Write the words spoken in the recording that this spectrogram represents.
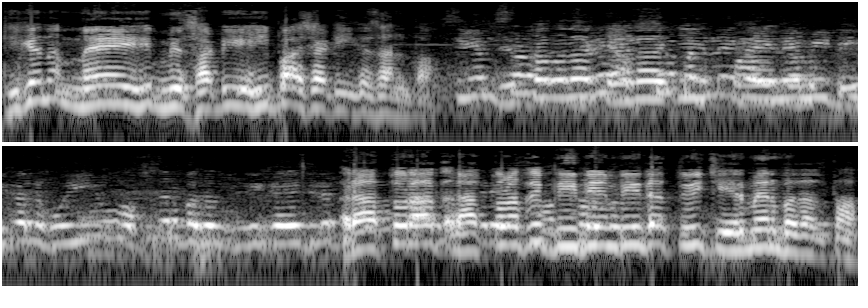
ਠੀਕ ਹੈ ਨਾ? ਮੈਂ ਸਾਡੀ ਇਹੀ ਭਾਸ਼ਾ ਠੀਕ ਹੈ ਸਾਨੂੰ ਤਾਂ। ਸੀਐਮ ਸਾਹਿਬ ਦਾ ਕਹਿਣਾ ਹੈ ਕਿ ਬਦਲੇ ਗਏ ਨੇ ਮੀਟਿੰਗ ਕੱਲ ਹੋਈ ਉਹ ਅਫਸਰ ਬਦਲ ਦਿੱਤੇ ਗਏ ਜਿਹੜੇ ਰਾਤੋਂ ਰਾਤ ਰਾਤੋਂ ਰਾਤ ਬੀਬੀਐਮਬੀ ਦਾ ਤੁਸੀਂ ਚੇਅਰਮੈਨ ਬਦਲਤਾ।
